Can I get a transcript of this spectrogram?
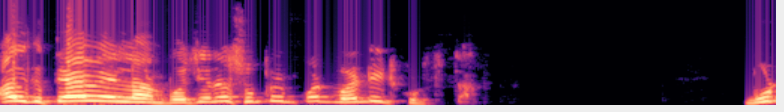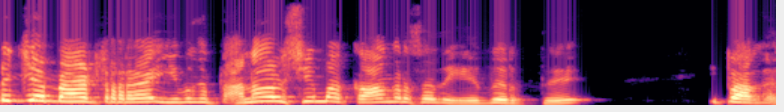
அதுக்கு தேவையில்லாமல் போச்சு. ஏன்னா சுப்ரீம் கோர்ட் வேண்டிட்டு கொடுத்துட்டாங்க முடிஞ்ச மேட்டரை இவங்க அனாவசியமாக காங்கிரஸ் அதை எதிர்த்து, இப்போ அங்கே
